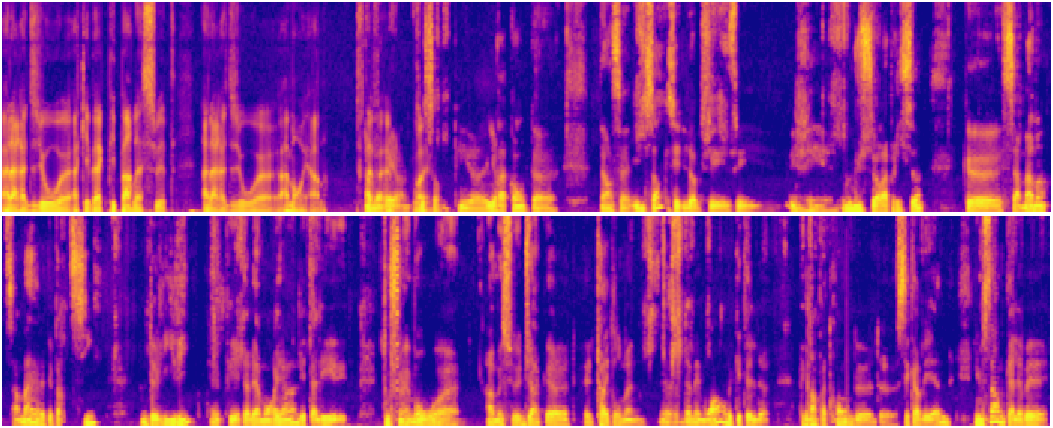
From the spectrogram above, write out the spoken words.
à la radio euh, à Québec, puis par la suite à la radio euh, à Montréal. Tout à, Montréal, c'est ça. Puis il raconte dans sa... Il me semble que c'est là que j'ai lu ça, appris ça, que sa maman, sa mère était partie de Livy, et puis est allée à Montréal, est allée toucher un mot à M. Jack euh, Titleman euh, de mémoire, qui était le, grand patron de, de, CKVL. Il me semble qu'elle avait,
